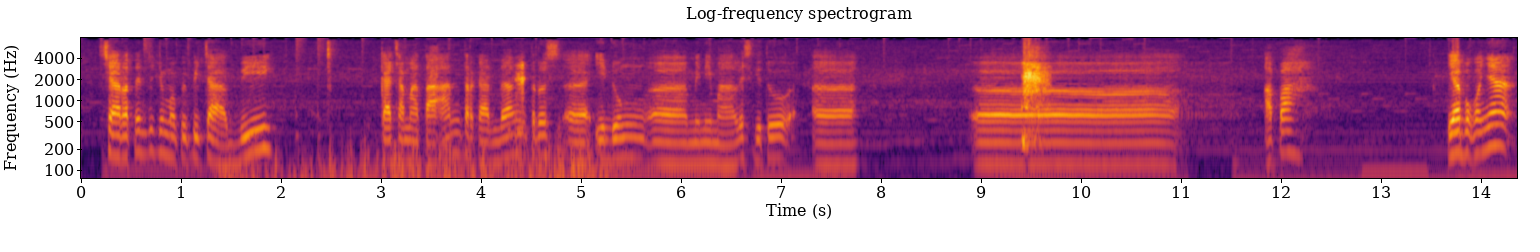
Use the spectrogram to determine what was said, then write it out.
syaratnya itu cuma pipi cabi kacamataan terkadang terus eh, hidung eh, minimalis gitu eh eh, apa? Ya pokoknya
